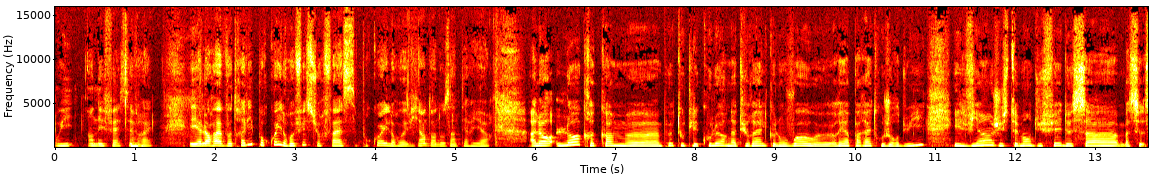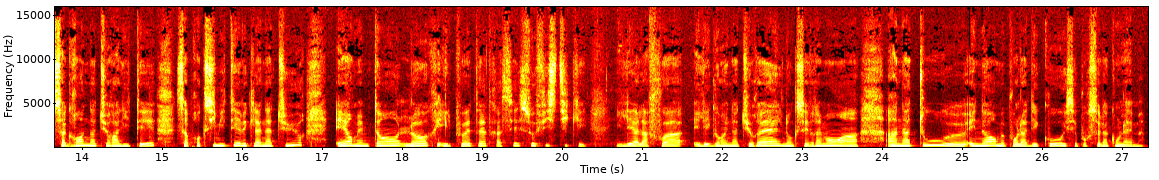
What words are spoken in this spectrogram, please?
Oui, en effet, c'est mm. vrai. Et alors, à votre avis, pourquoi il refait surface? Pourquoi il revient dans nos intérieurs? Alors, l'ocre, comme euh, un peu toutes les couleurs naturelles que l'on voit euh, réapparaître aujourd'hui, il vient justement du fait de sa, bah, sa grande naturalité, sa proximité avec la nature, et en même temps, l'ocre, il peut être assez sophistiqué. Il est à la fois élégant et naturel, donc c'est vraiment un, un atout euh, énorme pour la déco, et c'est pour cela qu'on l'aime.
